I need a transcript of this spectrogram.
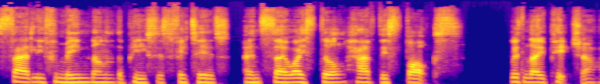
Sadly for me, none of the pieces fitted. And so I still have this box with no picture.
